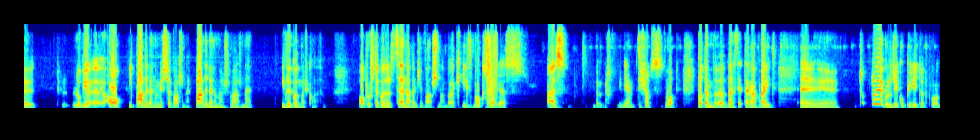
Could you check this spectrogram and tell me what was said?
Y, lubię, e, o, i pady będą jeszcze ważne. Pady będą jeszcze ważne i wygodność konsol. Oprócz tego, że cena będzie ważna, bo jak Xbox Series S, nie wiem, 1000 zł, potem wersja Terabyte, yy, to, to jak ludzie kupili, to było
